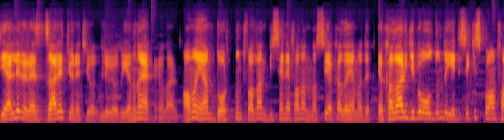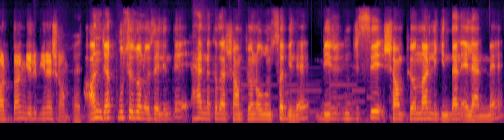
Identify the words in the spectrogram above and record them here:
Diğerleri rezalet yönetiliyordu. Yanına yakmıyorlardı. Ama ya Dortmund falan bir sene falan nasıl yakalayamadı? Yakalar gibi olduğunda 7-8 puan farktan gelip yine şampiyon. Evet. Ancak bu sezon özelinde her ne kadar şampiyon olunsa bile birincisi Şampiyonlar Ligi'nden elenme.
